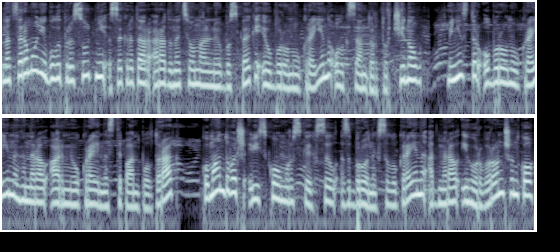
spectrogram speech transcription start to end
На церемонії були присутні секретар Ради національної безпеки і оборони України Олександр Турчинов, міністр оборони України, генерал армії України Степан Полторак, командувач військово-морських сил збройних сил України адмірал Ігор Воронченко,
